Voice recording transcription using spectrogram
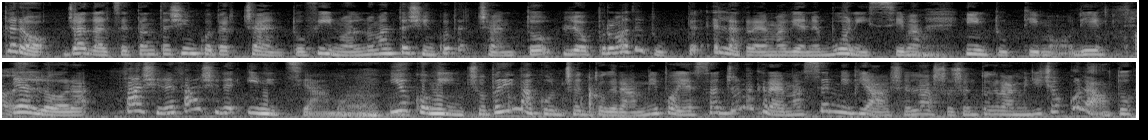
però già dal 75% fino al 95% le ho provate tutte e la crema viene buonissima in tutti i modi. E allora facile facile iniziamo. Io comincio prima con 100 grammi poi assaggio la crema se mi piace lascio 100 grammi di cioccolato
